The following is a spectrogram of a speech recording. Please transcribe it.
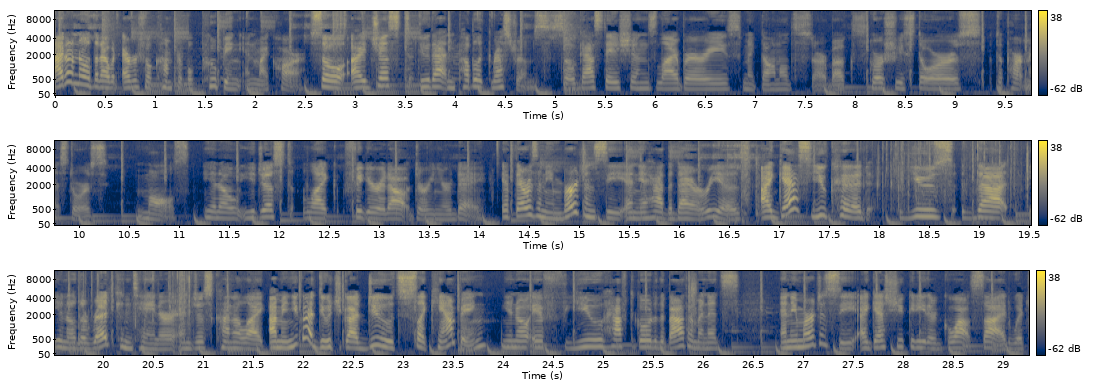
I don't know that I would ever feel comfortable pooping in my car. So I just do that in public restrooms. So gas stations, libraries, McDonald's, Starbucks, grocery stores, department stores, malls. You know, you just like figure it out during your day. If there was an emergency and you had the diarrheas, I guess you could use that, you know, the red container and just kind of like, I mean, you gotta do what you gotta do. It's just like camping. You know, if you have to go to the bathroom and it's an emergency, I guess you could either go outside, which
